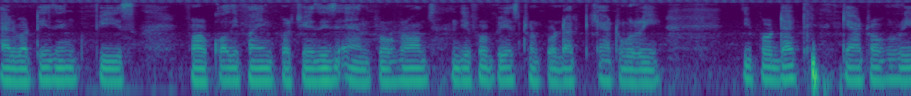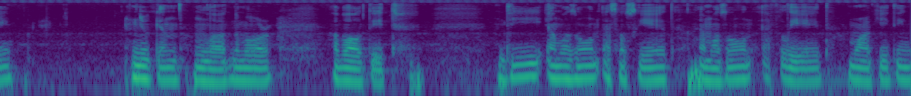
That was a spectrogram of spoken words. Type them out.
Advertising fees for qualifying purchases and programs differ based on product category. The product category you can learn more about it the Amazon Associate Amazon Affiliate Marketing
